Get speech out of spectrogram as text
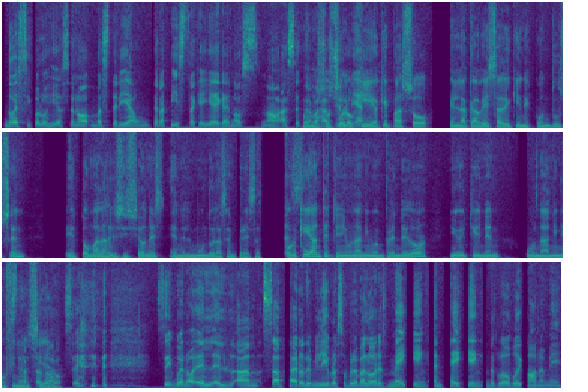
No es, psicología, sino bastaría un terapista que llega y nos ¿no? hace bueno, sociología. ¿Qué pasó en la cabeza de quienes conducen, eh, toman las decisiones en el mundo de las empresas? ¿Por Es- qué antes tenían un ánimo emprendedor y hoy tienen un ánimo financiero? Sí. Sí, bueno, el, el um, subtitle de mi libro sobre el valor es Making and Taking the Global Economy.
